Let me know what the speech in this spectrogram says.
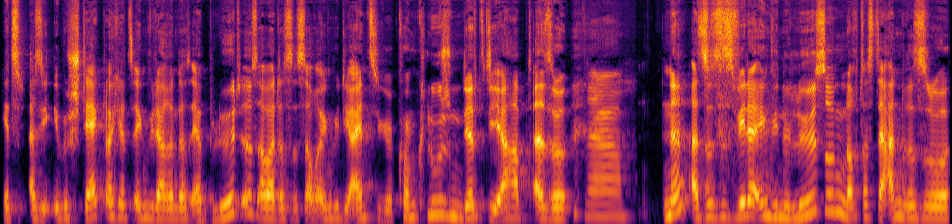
jetzt, also ihr bestärkt euch jetzt irgendwie darin, dass er blöd ist, aber das ist auch irgendwie die einzige Conclusion jetzt, die ihr habt. Also, ja. ne? Also es ist weder irgendwie eine Lösung, noch dass der andere so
